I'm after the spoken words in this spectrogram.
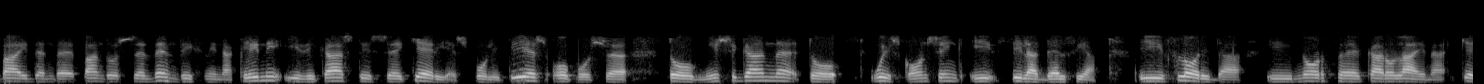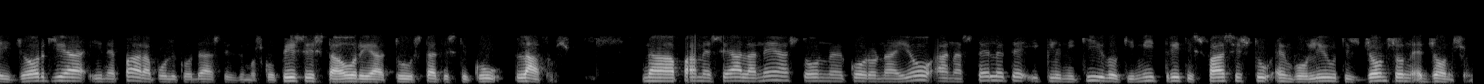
Biden πάντως δεν δείχνει να κλείνει, ειδικά στις κέρυες πολιτείες όπως το Μίσιγκαν, το Wisconsin ή Φιλαντέλφια. Η Φλόριντα, η North Carolina και η Georgia είναι πάρα πολύ κοντά στις δημοσκοπήσεις στα όρια του στατιστικού λάθους. Να πάμε σε άλλα νέα. Στον κοροναϊό αναστέλλεται η κλινική δοκιμή τρίτης φάσης του εμβολίου της Johnson Johnson.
